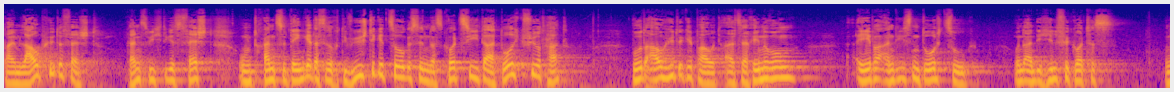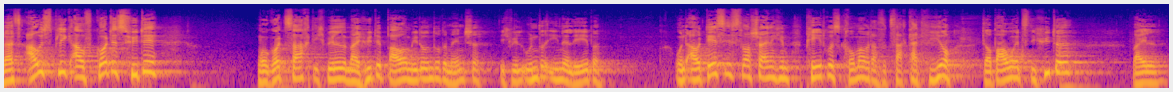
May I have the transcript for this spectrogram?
Beim Laubhüttefest, ganz wichtiges Fest, um dran zu denken, dass sie durch die Wüste gezogen sind, dass Gott sie da durchgeführt hat, wurde auch Hütte gebaut als Erinnerung eben an diesen Durchzug und an die Hilfe Gottes. Und als Ausblick auf Gottes Hütte, wo Gott sagt, ich will meine Hütte bauen mit unter den Menschen, ich will unter ihnen leben. Und auch das ist wahrscheinlich im Petrus gekommen, dass er gesagt hat, hier, da bauen wir jetzt die Hütte, weil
